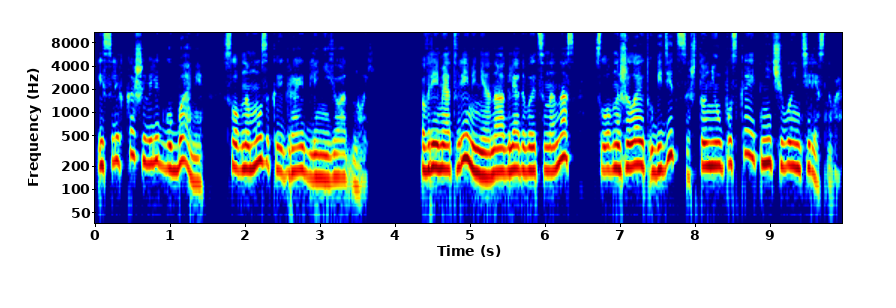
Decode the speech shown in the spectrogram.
и слегка шевелит губами, словно музыка играет для нее одной. Время от времени она оглядывается на нас, словно желает убедиться, что не упускает ничего интересного.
